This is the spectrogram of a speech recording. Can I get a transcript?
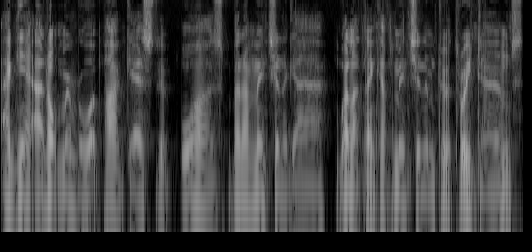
Again, I don't remember what podcast it was, but I mentioned a guy, well, I think I've mentioned him two or three times.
